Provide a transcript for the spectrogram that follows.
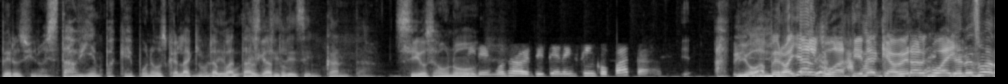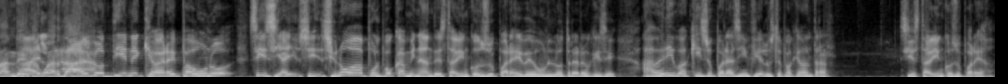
Pero si uno está bien, ¿para qué se pone a buscar la quinta le- pata al es que gato? les encanta. Sí, o sea, uno... Miremos a ver si tienen cinco patas. Yo, pero hay algo, ah, tiene que haber algo ahí. Tiene su arandela Al- guardada. Algo tiene que haber ahí para uno. Sí, sí, hay, sí, si uno va a pulpo caminando y está bien con su pareja y ve un lotrero que dice, averigua aquí, su pareja es infiel, ¿usted para qué va a entrar? Si está bien con su pareja.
